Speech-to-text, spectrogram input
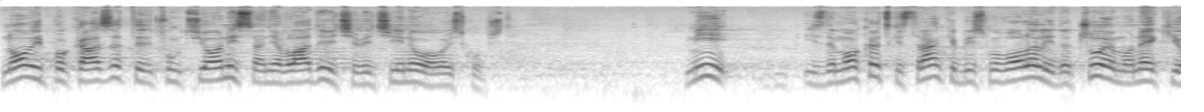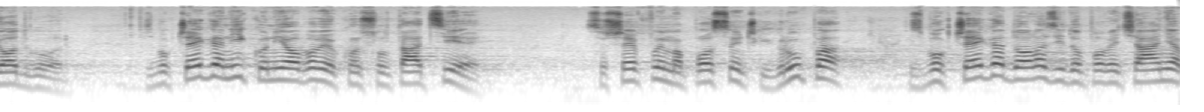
novi pokazatelj funkcionisanja vladajuće većine u ovoj Skupštini. Mi iz DS bismo voleli da čujemo neki odgovor. Zbog čega niko nije obavio konsultacije sa šefovima poslaničkih grupa, zbog čega dolazi do povećanja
